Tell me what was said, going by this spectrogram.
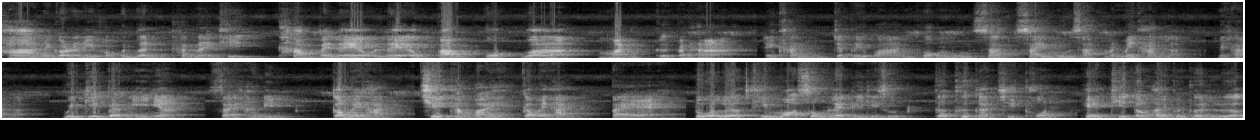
ถ้าในกรณีของเพื่อนๆท่านไหนที่ทำไปแล้วแล้วปรากฏว่ามันเกิดปัญหา ไอ้คันจะไปหวานพวกมูลซัดใส่มูลซัดมันไม่ทันละไม่ทันละวิกฤตแบบนี้เนี่ยใส่ทางดินก็ไม่ทัน ฉีดทางใบก็ไม่ทัน แต่ตัวเลือกที่เหมาะสมและดีที่สุดก็คือการฉีดพ่นเหตุที่ต้องให้เพื่อนๆเลือก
